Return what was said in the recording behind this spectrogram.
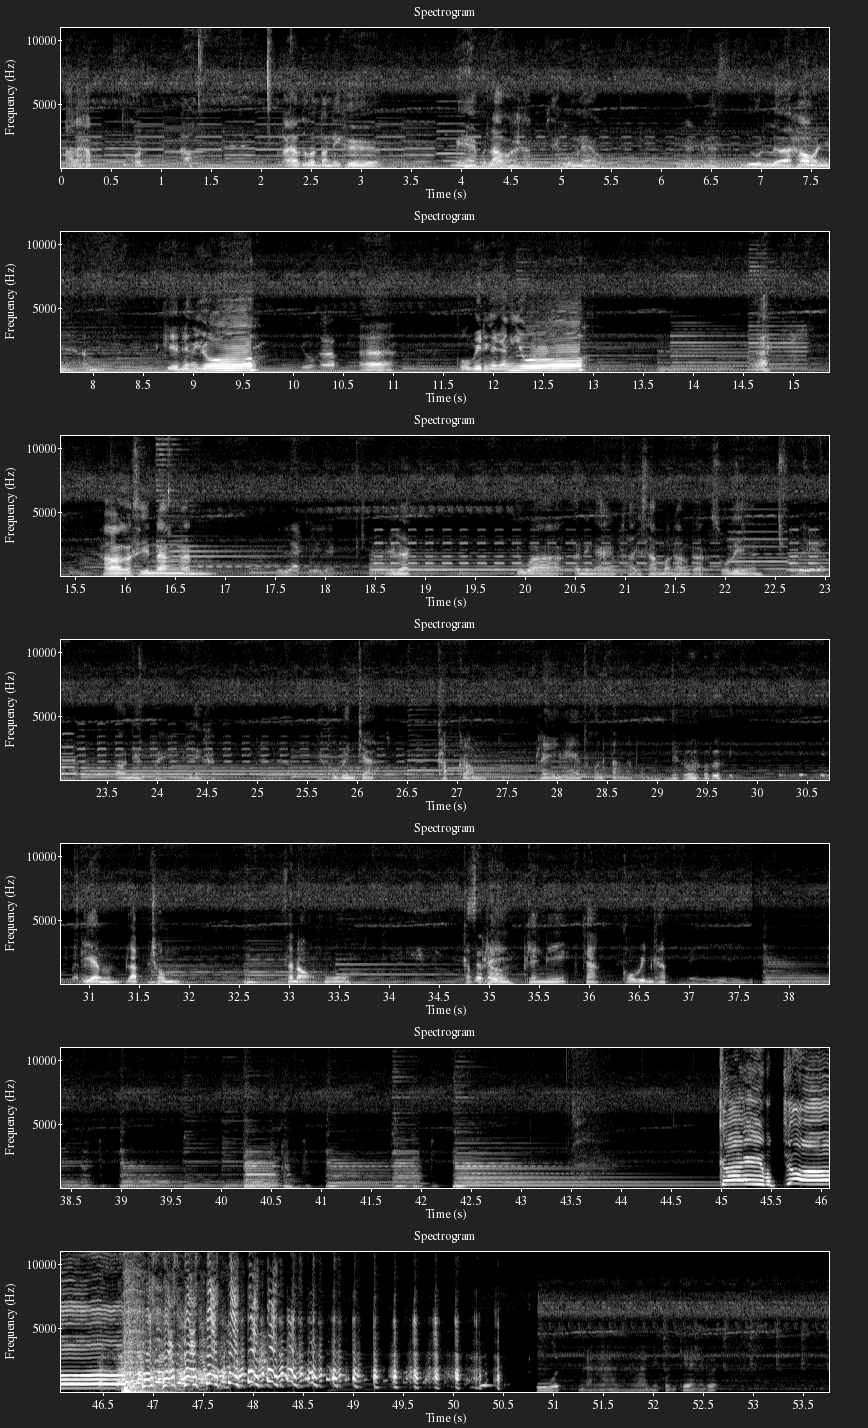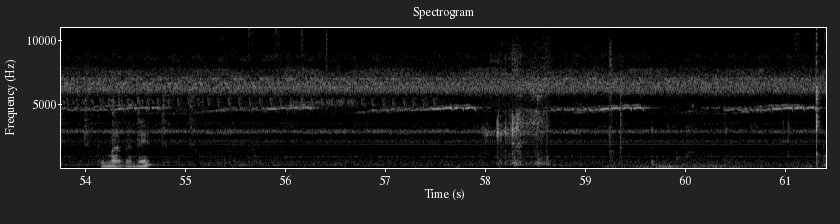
เอาละครับ ทุกคนเอาเอาละครับทุกคนตอนนี้คือเมียเป็นเล่านะครับใช้พุ่มแล้วอยากจะอยู่เหลือเฮ้านี่อันเกณฑ์ยังอยู่อยู่ครับเออโควิดก็ยังอยู่นะเฮากับซีนั่งอันรีแลกซ์รีแลกซ์ รีแลกซ์หรือว่าเอันง่ายๆภาษาอีสานบ้านเฮากับโซเลกันเลยกันครับต่อเนื่องไปเรื่อยๆครับเดี๋ยวโควิดจะขับกล่อมเพลงให้ทุกคนฟังครับผม เตรียมรับชมสนอหู กับเพลงเพลงนี้จากโกวินครับ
